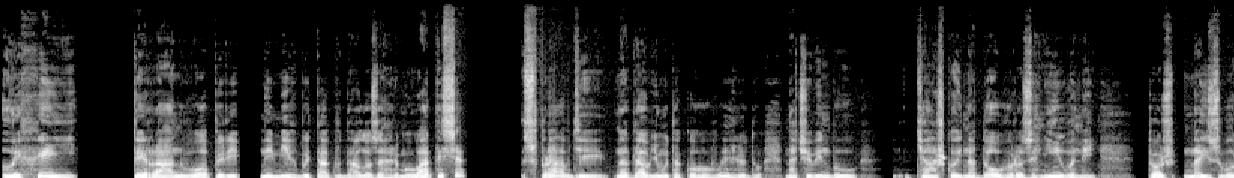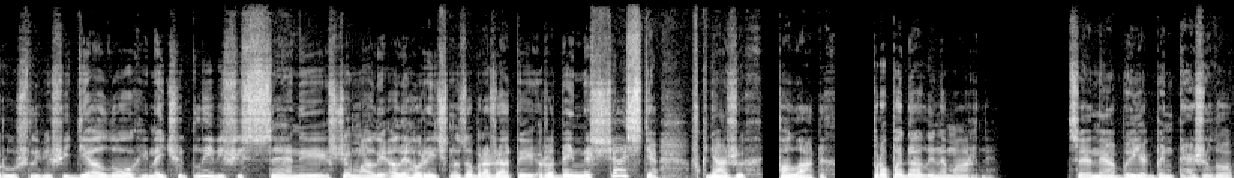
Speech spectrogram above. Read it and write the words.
лихий тиран в опері не міг би так вдало загримуватися, справді надав йому такого вигляду, наче він був тяжко й надовго розгніваний, тож найзворушливіші діалоги, найчутливіші сцени, що мали алегорично зображати родинне щастя в княжих палатах, пропадали намарне. Це неабияк бентежило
